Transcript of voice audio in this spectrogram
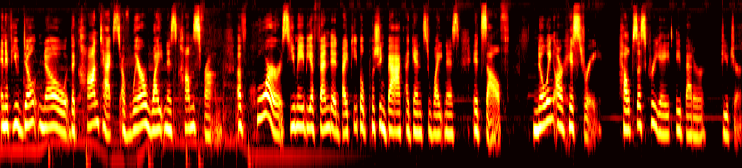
And if you don't know the context of where whiteness comes from, of course, you may be offended by people pushing back against whiteness itself. Knowing our history helps us create a better future.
